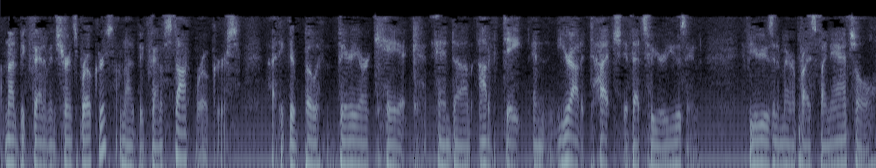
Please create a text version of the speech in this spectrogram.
I'm not a big fan of insurance brokers. I'm not a big fan of stock brokers. I think they're both very archaic and um, out of date, and you're out of touch if that's who you're using. If you're using Ameriprise Financial,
